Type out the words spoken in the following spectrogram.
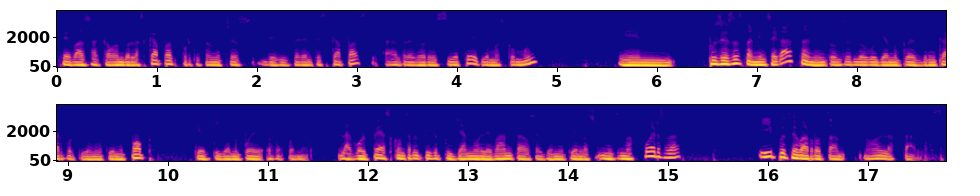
se va acabando las capas porque están hechas de diferentes capas, alrededor de siete es lo más común. Em, pues esas también se gastan, entonces luego ya no puedes brincar porque ya no tiene pop, que es que ya no puede, o sea, cuando la golpeas contra el piso pues ya no levanta, o sea, ya no tiene la misma fuerza y pues se va rotando, ¿no? Las tablas.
